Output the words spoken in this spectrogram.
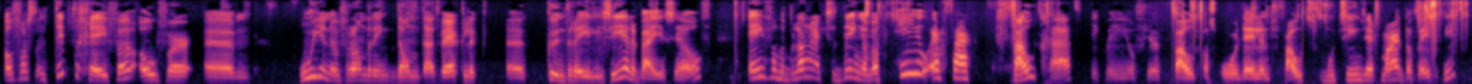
alvast een tip te geven over um, hoe je een verandering dan daadwerkelijk uh, kunt realiseren bij jezelf. Een van de belangrijkste dingen, wat heel erg vaak fout gaat. Ik weet niet of je fout als oordelend fout moet zien, zeg maar. Dat weet ik niet.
